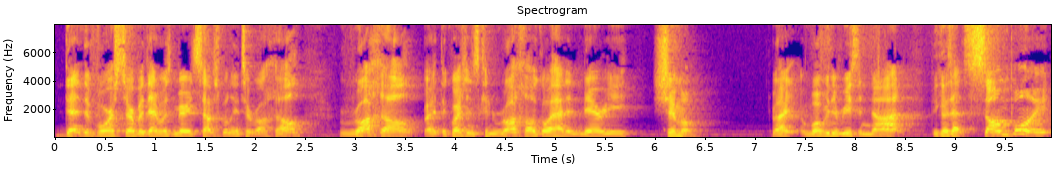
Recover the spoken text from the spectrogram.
then divorced her, but then was married subsequently to Rachel. Rachel, right? The question is, can Rachel go ahead and marry Shimon? Right? And what would be the reason not? Because at some point,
